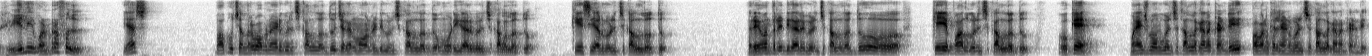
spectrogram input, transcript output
Really wonderful yes Babu Chandrababu Naidu గురించి కలలొద్దు జగన్మోహన్ రెడ్డి గురించి కలలొద్దు మోడీ గారి గురించి కలలొద్దు కేసీఆర్ గురించి కలలొద్దు రేవంత్ రెడ్డి గారి గురించి కలలొద్దు కేఏ పాల్ గురించి కలలొద్దు. ఓకే. మహేష్ బాబు గురించి కళ్ళ కనకండి పవన్ కళ్యాణ్ గురించి కళ్ళ కనకండి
